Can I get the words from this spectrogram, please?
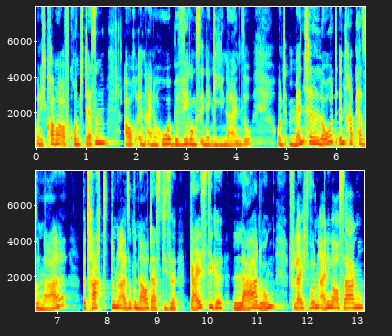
und ich komme aufgrund dessen auch in eine hohe Bewegungsenergie hinein. So. Und Mental Load intrapersonal betrachtet nun also genau das, diese geistige Ladung. Vielleicht würden einige auch sagen,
